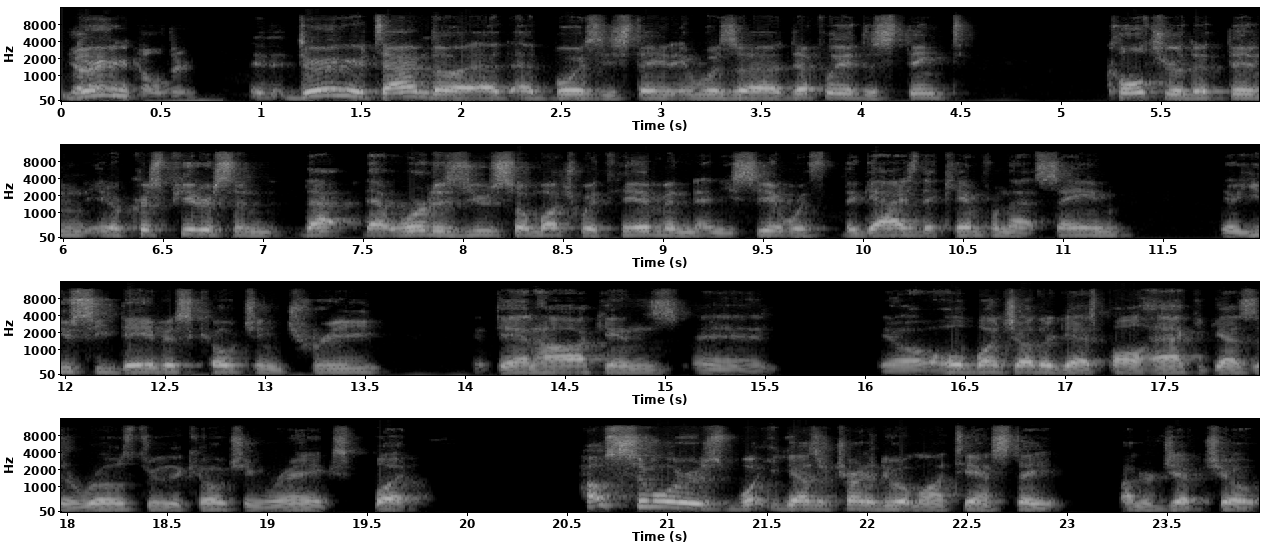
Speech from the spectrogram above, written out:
during, during your time though at, at Boise State, it was uh, definitely a distinct culture that then you know Chris Petersen that that word is used so much with him and, and you see it with the guys that came from that same you know UC Davis coaching tree, Dan Hawkins and you know a whole bunch of other guys, Paul Hackett, guys that rose through the coaching ranks. But how similar is what you guys are trying to do at Montana State under Jeff Choate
